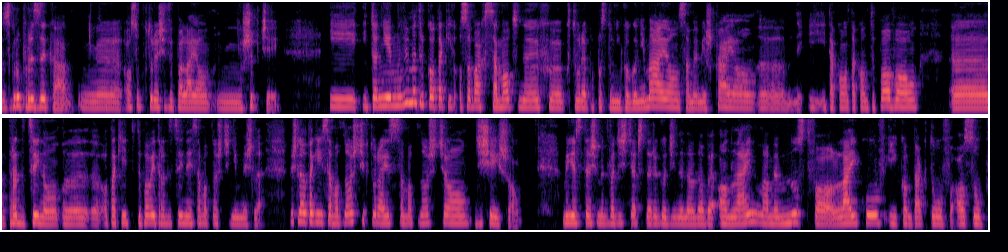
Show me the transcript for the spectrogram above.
z grup ryzyka osób, które się wypalają mm, szybciej. I, I to nie mówimy tylko o takich osobach samotnych, e, które po prostu nikogo nie mają, same mieszkają e, i, i taką, taką typową, e, tradycyjną, o takiej typowej tradycyjnej samotności nie myślę. Myślę o takiej samotności, która jest samotnością dzisiejszą. My jesteśmy 24 godziny na dobę online, mamy mnóstwo lajków i kontaktów osób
